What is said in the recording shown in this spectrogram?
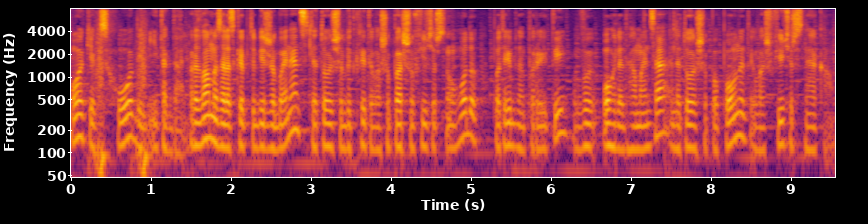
OKX, Huobi і так далі. Перед вами зараз криптобіржа Binance. Для того, щоб відкрити вашу першу фьючерсну угоду, потрібно перейти в огляд гаманця для того, щоб поповнити ваш фьючерсний аккаунт.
